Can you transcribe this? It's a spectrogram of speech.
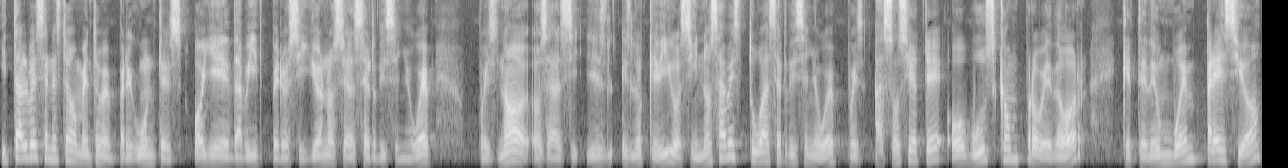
Y tal vez en este momento me preguntes, oye David, pero si yo no sé hacer diseño web, pues no, o sea, si, es, lo que digo, si no sabes tú hacer diseño web, pues asóciate o busca un proveedor que te dé un buen precio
